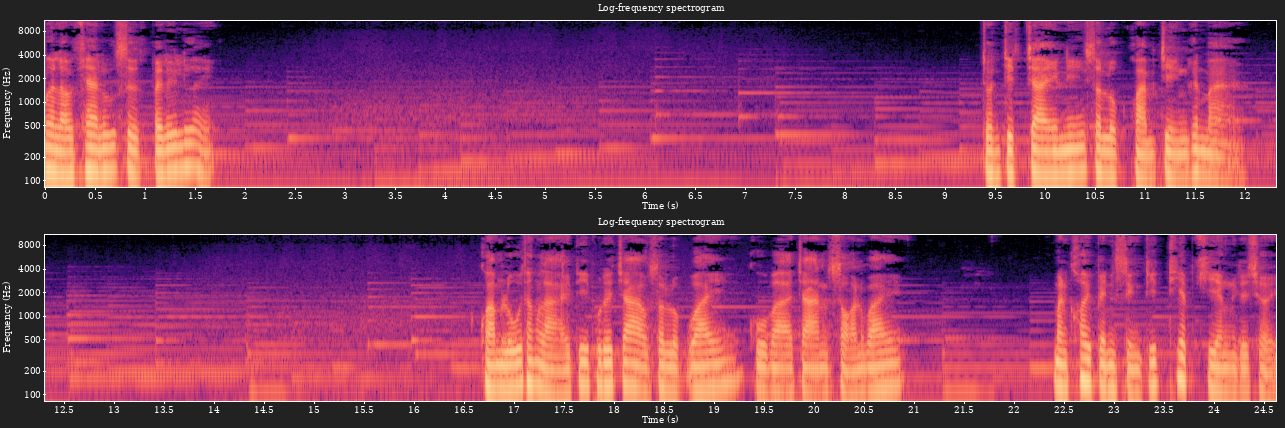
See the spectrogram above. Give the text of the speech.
เมื่อเราแค่รู้สึกไปเรื่อย ๆจนจิตใจนี้สรุปความจริงขึ้นมา ความรู้ทั้งหลายที่พระพุทธเจ้าสรุปไว้ครูบาอาจารย์สอนไว้ มันค่อยเป็นสิ่งที่เทียบเคียงเฉย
